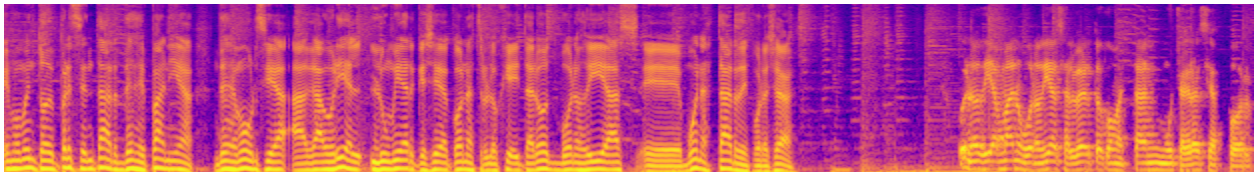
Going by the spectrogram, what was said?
es momento de presentar desde España, desde Murcia, a Gabriel Lumier que llega con Astrología y Tarot. Buenos días, eh, buenas tardes por allá. Buenos días Manu, buenos días Alberto, ¿cómo están? Muchas gracias por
